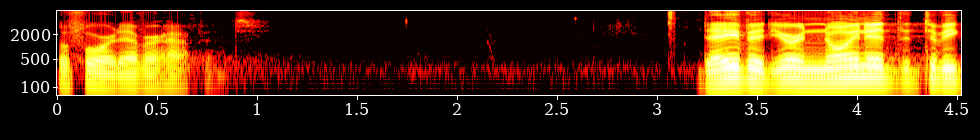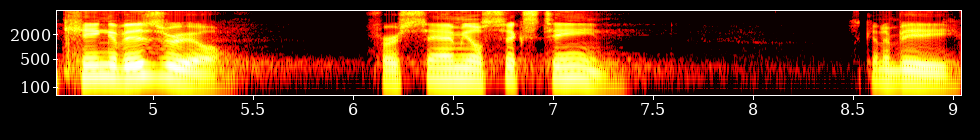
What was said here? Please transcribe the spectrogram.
before it ever happens. David, you're anointed to be king of Israel. 1 Samuel 16. It's going to be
